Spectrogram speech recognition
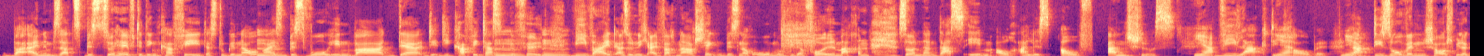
bei einem Satz bis zur Hälfte den Kaffee, dass du genau mhm. weißt, bis wohin war der, die, Kaffeetasse mhm. gefüllt, mhm. wie weit. Also nicht einfach nachschenken bis nach oben und wieder voll machen, sondern das eben auch alles auf Anschluss. Ja. Wie lag die ja. Traube? Ja. Lag die so, wenn ein Schauspieler,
